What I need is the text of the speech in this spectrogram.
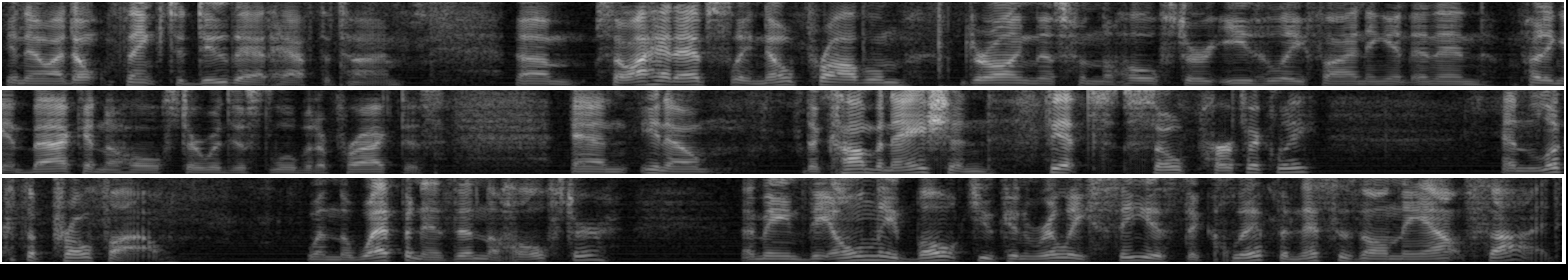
you know, I don't think to do that half the time. Um, so I had absolutely no problem drawing this from the holster, easily finding it, and then putting it back in the holster with just a little bit of practice. And, you know, the combination fits so perfectly. And look at the profile. When the weapon is in the holster, I mean, the only bulk you can really see is the clip, and this is on the outside.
